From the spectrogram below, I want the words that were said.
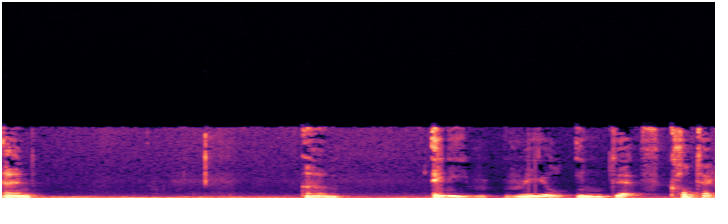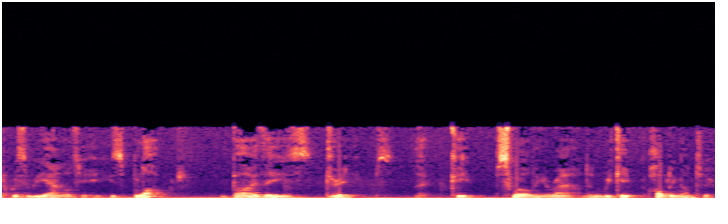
And um, any real in depth contact with reality is blocked by these dreams that keep swirling around and we keep holding on to.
